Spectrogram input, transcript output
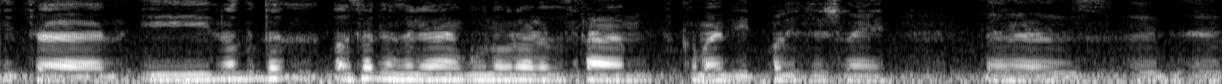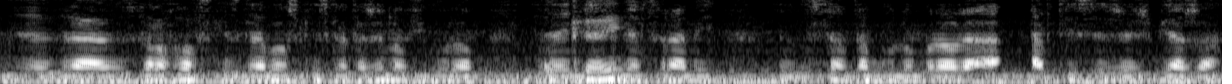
I ten, i no, do, ostatnio zagrałem główną rolę, dostałem w komedii politycznej e, z, e, e, grałem z Zamachowskim, z Grabowskim, z Katarzyną Figurą, z zajebistymi aktorami. Dostałem tam główną rolę artysty rzeźbiarza,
